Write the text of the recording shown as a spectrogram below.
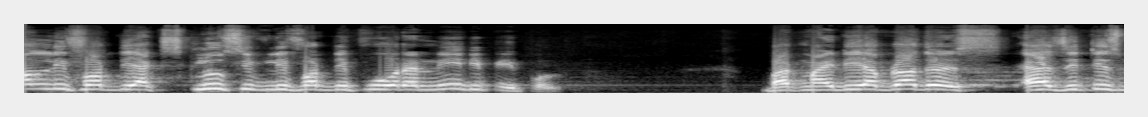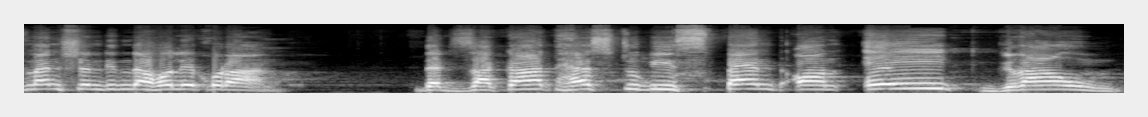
only for the exclusively for the poor and needy people But my dear brothers, as it is mentioned in the Holy Quran, that zakat has to be spent on eight ground.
